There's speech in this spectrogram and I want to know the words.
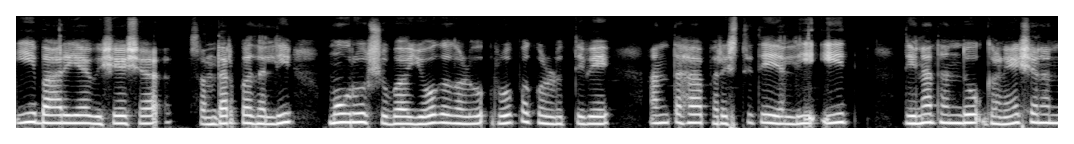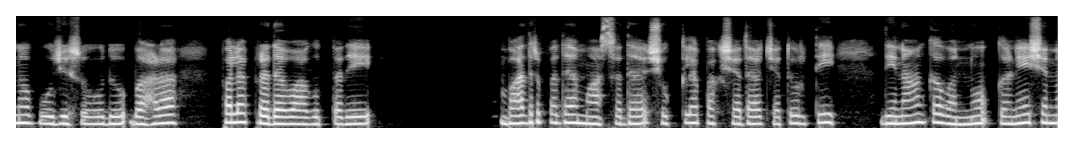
ಈ ಬಾರಿಯ ವಿಶೇಷ ಸಂದರ್ಭದಲ್ಲಿ ಮೂರು ಶುಭ ಯೋಗಗಳು ರೂಪುಗೊಳ್ಳುತ್ತಿವೆ. ಅಂತಹ ಪರಿಸ್ಥಿತಿಯಲ್ಲಿ ಈ ದಿನದಂದು ಗಣೇಶನನ್ನು ಪೂಜಿಸುವುದು ಬಹಳ ಫಲಪ್ರದವಾಗುತ್ತದೆ. ಭಾದ್ರಪದ ಮಾಸದ ಶುಕ್ಲ ಪಕ್ಷದ ಚತುರ್ಥಿ ದಿನಾಂಕವನ್ನು ಗಣೇಶನ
